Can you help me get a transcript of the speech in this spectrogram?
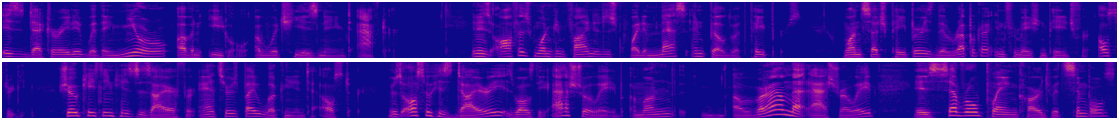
is decorated with a mural of an eagle, of which he is named after. In his office, one can find it is quite a mess and filled with papers. One such paper is the replica information page for Elster, showcasing his desire for answers by looking into Elster. There's also his diary as well as the astrolabe. Among around that astrolabe is several playing cards with symbols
